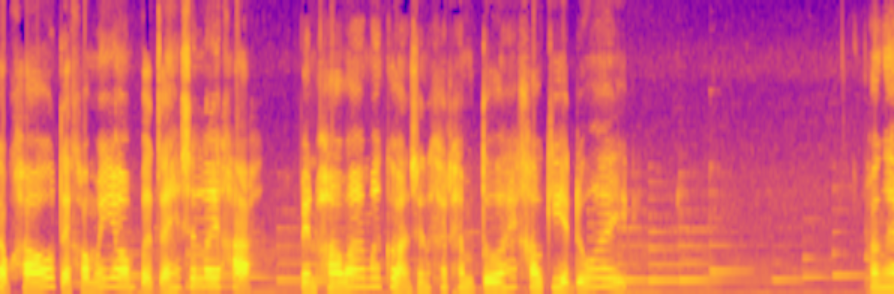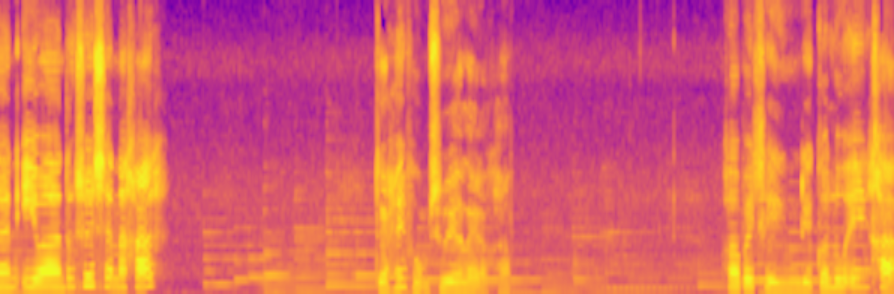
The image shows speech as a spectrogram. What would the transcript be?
กับเขา แต่เขาไม่ยอมเปิดใจให้ฉันเลยค่ะ เป็นเพราะว่าเมื่อก่อนฉันเคยทำตัวให้เขาเกลียดด้วย เพราะงั้นอีวานต้องช่วยฉันนะคะ จะให้ผมช่วยอะไรเหรอครับ พอไปถึงเดี๋ยวก็รู้เองค่ะ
